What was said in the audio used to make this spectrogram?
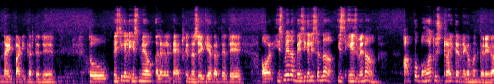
नाइट पार्टी करते थे। तो बेसिकली इसमें अलग अलग टाइप्स के नशे किया करते थे। और इसमें ना बेसिकली सर ना इस एज में ना आपको बहुत कुछ ट्राई करने का मन करेगा।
